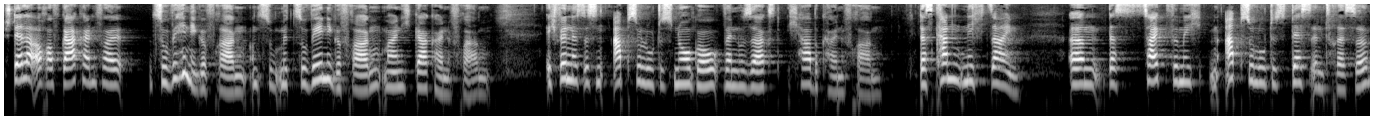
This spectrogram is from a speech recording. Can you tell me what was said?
Stelle auch auf gar keinen Fall zu wenige Fragen. Und zu, mit zu wenige Fragen meine ich gar keine Fragen. Ich finde, es ist ein absolutes No-Go, wenn du sagst, ich habe keine Fragen. Das kann nicht sein. Ähm, das zeigt für mich ein absolutes Desinteresse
